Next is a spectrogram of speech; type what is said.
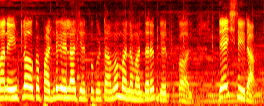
మన ఇంట్లో ఒక పండుగ ఎలా జరుపుకుంటామో మనం అందరం జరుపుకోవాలి. జై శ్రీరామ్.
